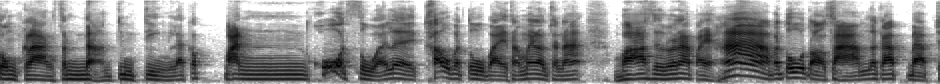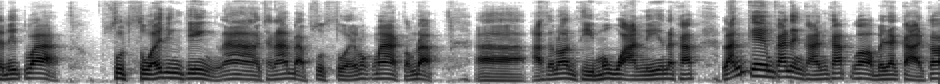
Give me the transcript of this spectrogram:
ตรงกลางสนามจริง ๆ แล้วก็ ปันโคตรสวยเลยเข้าประตูไปทำให้เราชนะบาร์เซโลนาไป 5 ประตูต่อ 3 นะครับ แบบชนิดว่าสุดสวยจริงๆนะชนะแบบสุดสวยมากๆสำหรับอาร์เซนอลทีมเมื่อวานนี้นะครับ หลังเกมการแข่งขันครับ ก็บรรยากาศก็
